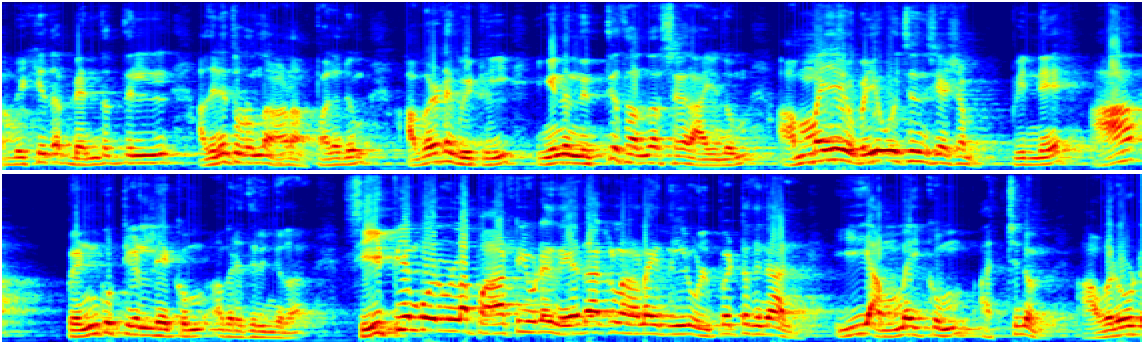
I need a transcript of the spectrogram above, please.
അഭിഹിത ബന്ധത്തിൽ അതിനെ തുടർന്നാണ് പലരും അവരുടെ വീട്ടിൽ ഇങ്ങനെ നിത്യ സന്ദർശകരായതും അമ്മയെ ഉപയോഗിച്ചതിന് ശേഷം പിന്നെ ആ പെൺകുട്ടികളിലേക്കും അവർ തിരിഞ്ഞത്. സി പി എം പോലുള്ള പാർട്ടിയുടെ നേതാക്കളാണ് ഇതിൽ ഉൾപ്പെട്ടതിനാൽ ഈ അമ്മയ്ക്കും അച്ഛനും അവരോട്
